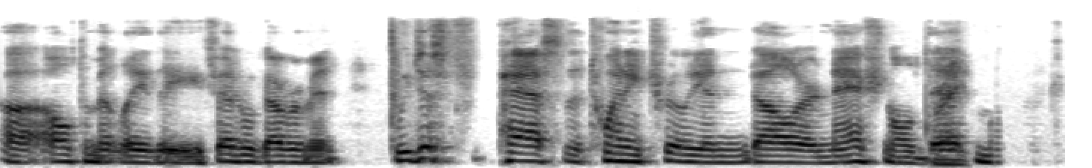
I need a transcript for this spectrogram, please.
Uh, ultimately, the federal government. We just passed the twenty trillion dollar national debt right. mark,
